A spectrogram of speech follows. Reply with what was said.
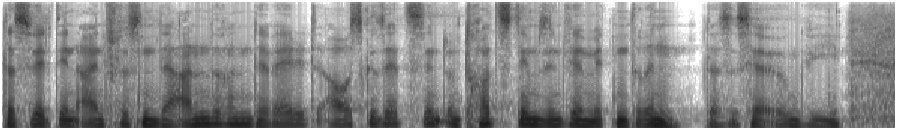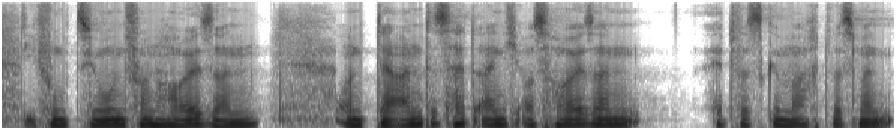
dass wir den Einflüssen der anderen, der Welt ausgesetzt sind und trotzdem sind wir mittendrin. Das ist ja irgendwie die Funktion von Häusern. Und der Antes hat eigentlich aus Häusern etwas gemacht, was man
